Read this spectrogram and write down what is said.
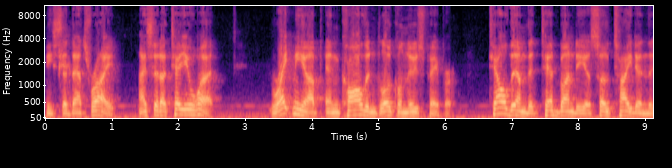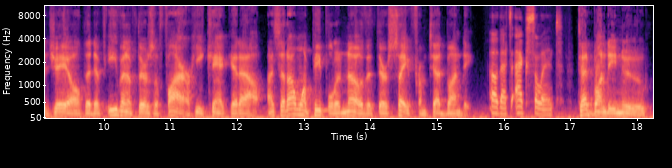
He said, That's right. I said, I'll tell you what, write me up and call the local newspaper. tell them that Ted Bundy is so tight in the jail that if even if there's a fire, he can't get out. I said, I want people to know that they're safe from Ted Bundy. Oh, that's excellent. Ted Bundy knew,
